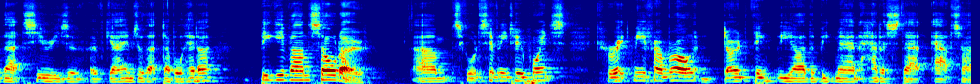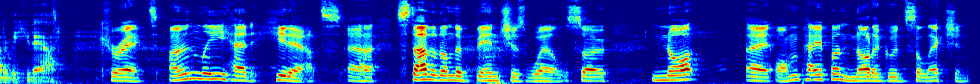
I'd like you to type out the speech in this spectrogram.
that series of, of games or that double header, Big Ivan Soldo, um, scored seventy two points. Correct me if I'm wrong. Don't think the uh, the big man had a stat outside of a hit out. Correct. Only had hitouts. Uh, started on the bench as well, so not uh, on paper, not a good selection.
